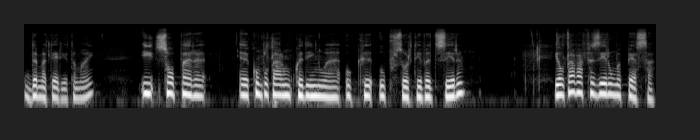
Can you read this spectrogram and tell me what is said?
da matéria também, e só para uh, completar um bocadinho a, o que o professor teve a dizer, ele estava a fazer uma peça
